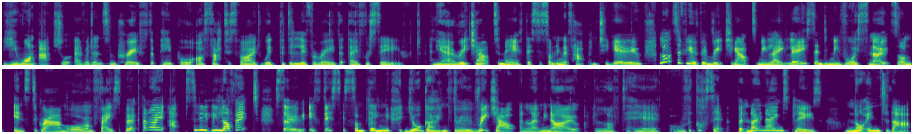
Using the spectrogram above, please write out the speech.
you want actual evidence and proof that people are satisfied with the delivery that they've received. And yeah, reach out to me if this is something that's happened to you. Lots of you have been reaching out to me lately, sending me voice notes on Instagram or on Facebook, and I absolutely love it. So if this is something you're going through, reach out and let me know. I'd love to hear all the gossip, but no names, please. I'm not into that.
